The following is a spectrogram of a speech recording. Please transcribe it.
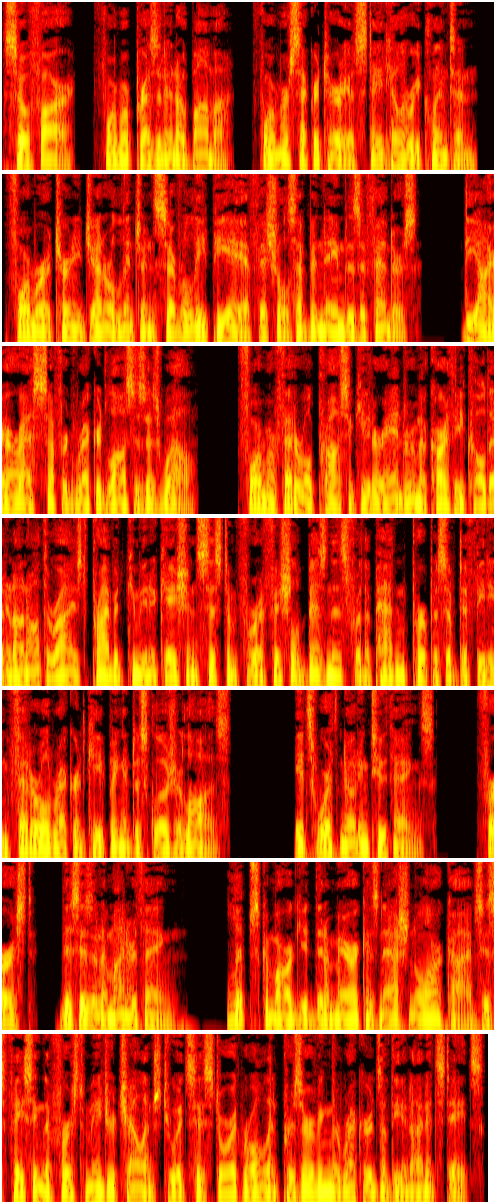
So far, former President Obama, former Secretary of State Hillary Clinton, former Attorney General Lynch and several EPA officials have been named as offenders. The IRS suffered record losses as well. Former federal prosecutor Andrew McCarthy called it an unauthorized private communication system for official business for the patent purpose of defeating federal record-keeping and disclosure laws. It's worth noting two things. First, this isn't a minor thing. Lipscomb argued that America's National Archives is facing the first major challenge to its historic role in preserving the records of the United States.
